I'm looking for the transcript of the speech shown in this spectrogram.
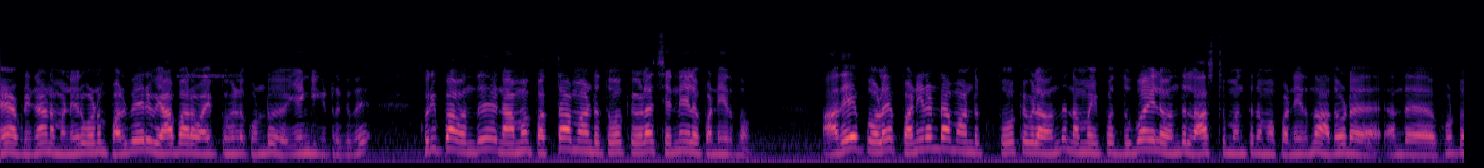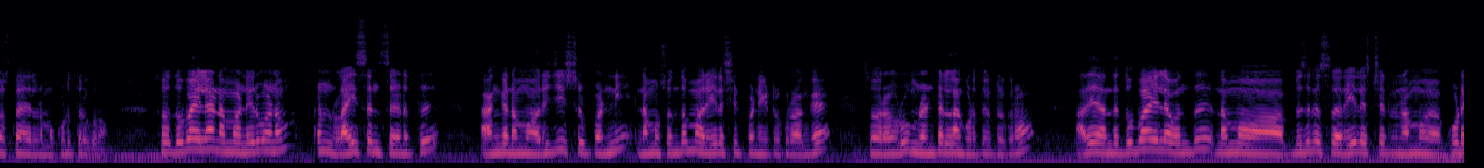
ஏன் அப்படின்னா நம்ம நிறுவனம் பல்வேறு வியாபார வாய்ப்புகளை கொண்டு இயங்கிக்கிட்டு இருக்குது. குறிப்பாக வந்து நாம் பத்தாம் ஆண்டு துவக்க விழா சென்னையில் பண்ணியிருந்தோம். அதே போல் பன்னிரெண்டாம் ஆண்டு துவக்க விழா வந்து நம்ம இப்போ துபாயில் வந்து லாஸ்ட் மந்த் நம்ம பண்ணியிருந்தோம். அதோட அந்த ஃபோட்டோஸ் தான் இதில் நம்ம கொடுத்துருக்குறோம். ஸோ துபாயில் நம்ம நிறுவனம் லைசன்ஸ் எடுத்து அங்கே நம்ம ரிஜிஸ்டர் பண்ணி நம்ம சொந்தமாக ரியல் எஸ்டேட் பண்ணிகிட்டு இருக்கிறோம் அங்கே. ஸோ ரூம் ரெண்டெல்லாம் கொடுத்துட்டு இருக்கிறோம். அதே அந்த துபாயில் வந்து நம்ம பிஸ்னஸில் ரியல் எஸ்டேட்டில் நம்ம கூட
